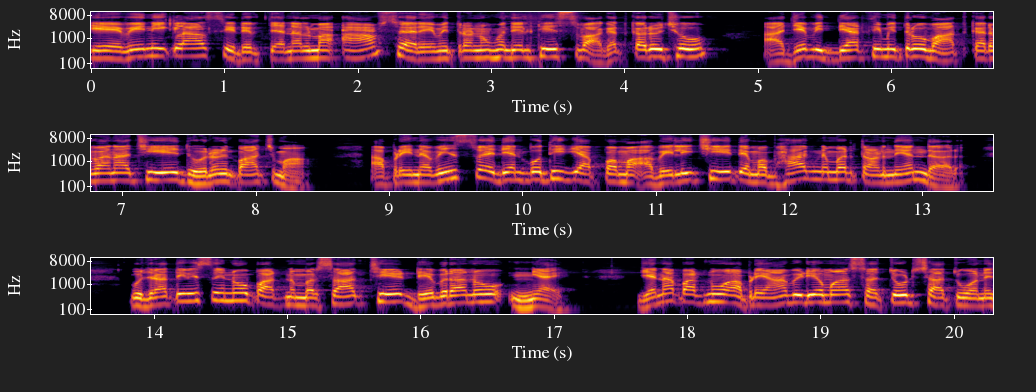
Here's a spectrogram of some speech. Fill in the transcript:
કેવીની ક્લાસ યુટ્યુબ ચેનલમાં આપ સરે મિત્રોનું હું દિલથી સ્વાગત કરું છું. આજે વિદ્યાર્થી મિત્રો વાત કરવાના છીએ ધોરણ પાંચમાં. આપણી નવીન સ્વૈધ્યાન પોથી જે આપવામાં આવેલી છે તેમાં ભાગ નંબર ત્રણની અંદર. ગુજરાતી વિષયનો પાઠ નંબર સાત છે ઢેબરાનો ન્યાય. જેના પાઠનું આપણે આ વિડીયોમાં સચોટ, સાચું અને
